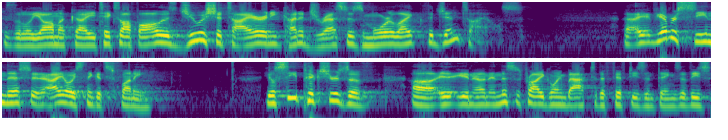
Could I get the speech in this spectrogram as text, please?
His little yarmulke. He takes off all his Jewish attire and he kind of dresses more like the Gentiles. Uh, have you ever seen this? And I always think it's funny. You'll see pictures of, uh, you know, and this is probably going back to the 50s and things, of these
